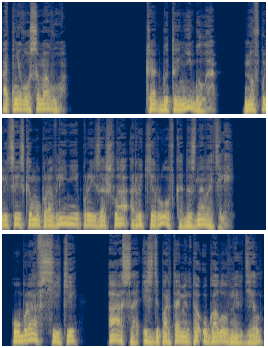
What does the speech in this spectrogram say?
от него самого. Как бы то ни было, но в полицейском управлении произошла рокировка дознавателей. Убрав Сики, Аса из Департамента уголовных дел,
